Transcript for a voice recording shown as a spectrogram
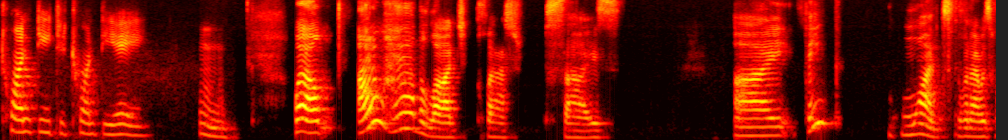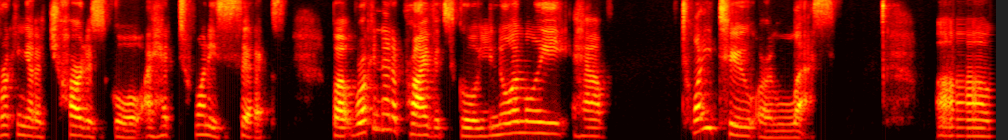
20 to 28. Hmm. Well, I don't have a large class size. I think once when I was working at a charter school, I had 26. But working at a private school, you normally have 22 or less. Um,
